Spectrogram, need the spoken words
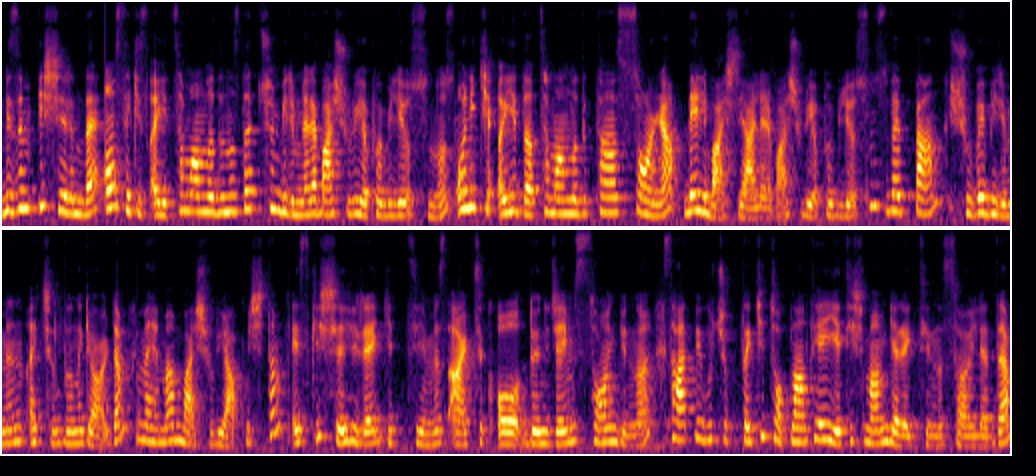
bizim iş yerinde 18 ayı tamamladığınızda tüm birimlere başvuru yapabiliyorsunuz. 12 ayı da tamamladıktan sonra belli başlı yerlere başvuru yapabiliyorsunuz ve ben şube açıldığını gördüm ve hemen başvuru yapmıştım. Eskişehir'e gittiğimiz artık o döneceğimiz son günü saat bir buçuktaki toplantıya yetişmem gerektiğini söyledim.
